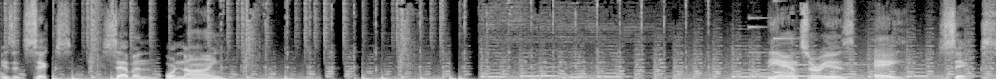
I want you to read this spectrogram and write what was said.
Is it 6, 7, or 9? The answer is A, 6.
